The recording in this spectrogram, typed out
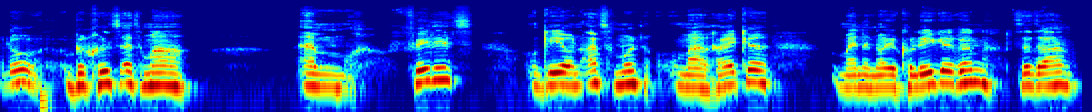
Hallo, begrüße erstmal ähm, Felix und Georg Asmund und Mareike, meine neue Kollegin zusammen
